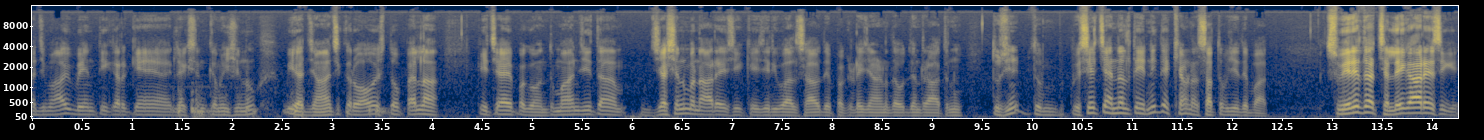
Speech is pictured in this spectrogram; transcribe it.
ਅੱਜ ਮੈਂ ਆਹ ਵੀ ਬੇਨਤੀ ਕਰਕੇ ਆਇਆ ਇਲੈਕਸ਼ਨ ਕਮਿਸ਼ਨ ਨੂੰ ਵੀ ਇਹ ਜਾਂਚ ਕਰਵਾਓ। ਇਸ ਤੋਂ ਪਹਿਲਾਂ ਕਿ ਚਾਹੇ ਭਗਵੰਤ ਮਾਨ ਜੀ ਤਾਂ ਜਸ਼ਨ ਮਨਾ ਰਹੇ ਸੀ ਕੇਜਰੀਵਾਲ ਸਾਹਿਬ ਦੇ ਪਕੜੇ ਜਾਣ ਦਾ ਉਹ ਦਿਨ ਰਾਤ ਨੂੰ। ਤੁਸੀਂ ਤੁਮ- ਕਿਸੇ ਚੈਨਲ ਤੇ ਨਹੀਂ ਦੇਖਿਆ ਹੋਣਾ 7 ਵਜੇ ਦੇ ਬਾਅਦ? ਸਵੇਰੇ ਤਾਂ ਚੱਲੇ ਗਾ ਰਹੇ ਸੀਗੇ।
